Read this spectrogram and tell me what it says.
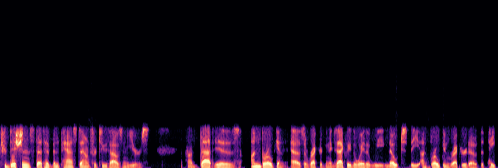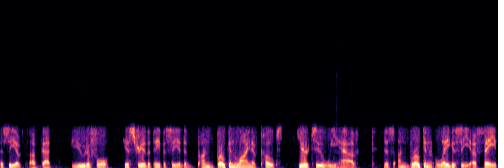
traditions that have been passed down for 2,000 years. Uh, that is unbroken as a record, and exactly the way that we note the unbroken record of the papacy, of, of that beautiful history of the papacy, of the unbroken line of popes. Here, too, we have this unbroken legacy of faith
